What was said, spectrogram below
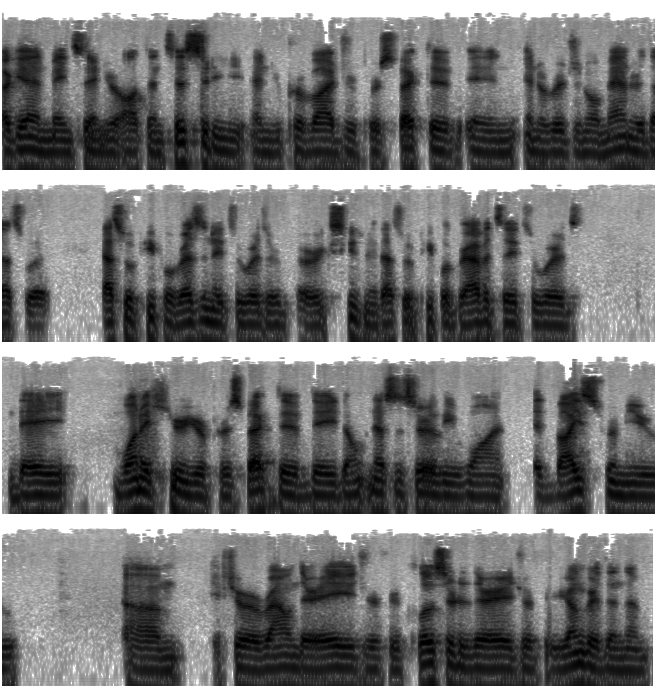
again maintain your authenticity and you provide your perspective in an original manner. That's what that's what people resonate towards or, or excuse me that's what people gravitate towards. They want to hear your perspective. They don't necessarily want advice from you um, if you're around their age or if you're closer to their age or if you're younger than them.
